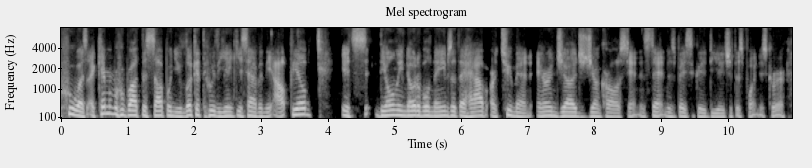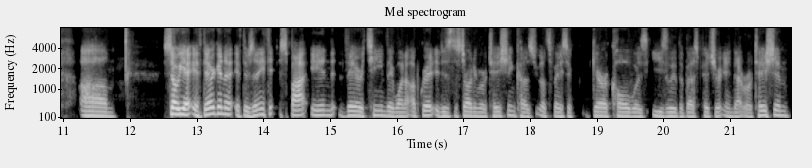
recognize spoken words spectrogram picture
who was I can't remember who brought this up. When you look at who the Yankees have in the outfield, it's the only notable names that they have are two men: Aaron Judge, Giancarlo Stanton. And Stanton is basically a DH at this point in his career. Um, so yeah, if they're gonna, if there's any spot in their team they want to upgrade, it is the starting rotation. Because let's face it, Gerrit Cole was easily the best pitcher in that rotation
